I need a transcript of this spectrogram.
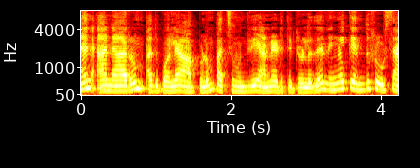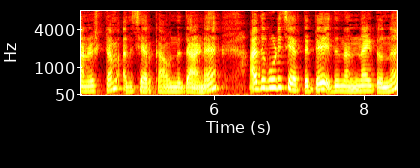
ഞാൻ അനാറും അതുപോലെ ആപ്പിളും പച്ചമുന്തിരിയാണ് എടുത്തിട്ടുള്ളത്. നിങ്ങൾക്ക് എന്ത് ഫ്രൂട്ട്സ് ആണ് ഇഷ്ടം അത് ചേർക്കാവുന്നതാണ്. അതുകൂടി ചേർത്തിട്ട് ഇത് നന്നായിട്ടൊന്ന്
